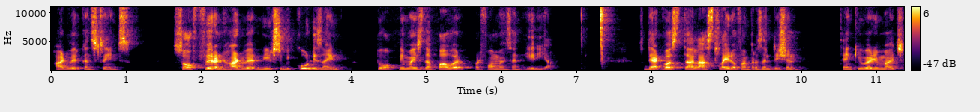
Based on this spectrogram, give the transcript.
hardware constraints. Software and hardware needs to be co-designed to optimize the power, performance, and area. So that was the last slide of my presentation. Thank you very much.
